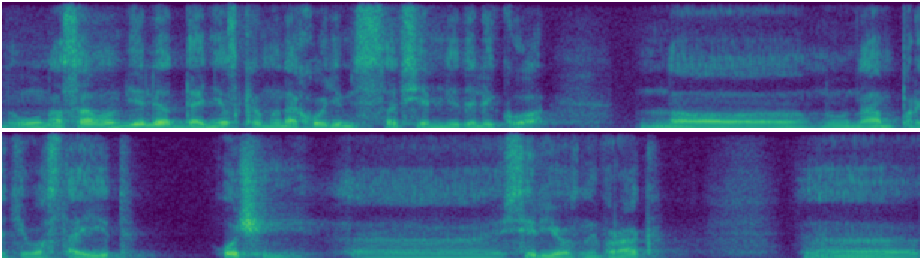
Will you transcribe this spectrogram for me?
Ну, на самом деле от Донецка мы находимся совсем недалеко. Но ну, нам противостоит очень э, серьезный враг. Э,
